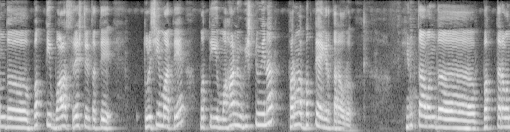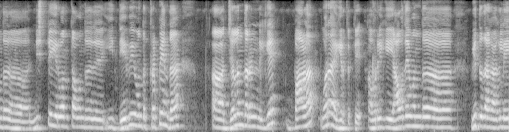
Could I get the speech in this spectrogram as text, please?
ಒಂದು ಭಕ್ತಿ ಭಾಳ ಶ್ರೇಷ್ಠ ಇರ್ತತಿ. ತುಳಸಿ ಮಾತೆ ಮತ್ತು ಈ ಮಹಾನ್ ವಿಷ್ಣುವಿನ ಪರಮ ಭಕ್ತಿ ಆಗಿರ್ತಾರೆ ಅವರು. ಇಂಥ ಒಂದು ಭಕ್ತರ ಒಂದು ನಿಷ್ಠೆ ಇರುವಂಥ ಒಂದು ಈ ದೇವಿ ಒಂದು ಕೃಪೆಯಿಂದ ಜಲಂಧರನಿಗೆ ಭಾಳ ವರ ಆಗಿರ್ತೈತಿ. ಅವರಿಗೆ ಯಾವುದೇ ಒಂದು ಯುದ್ಧದಾಗಲಿ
